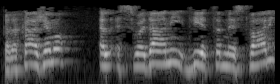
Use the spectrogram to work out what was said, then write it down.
Kada kažemo el esvedani dvije crne stvari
